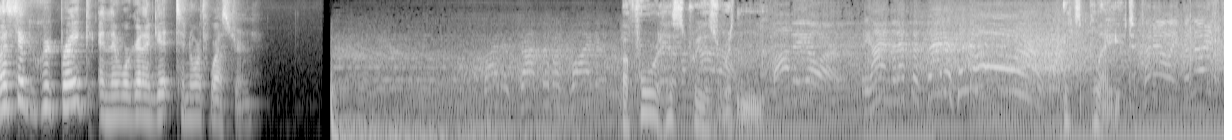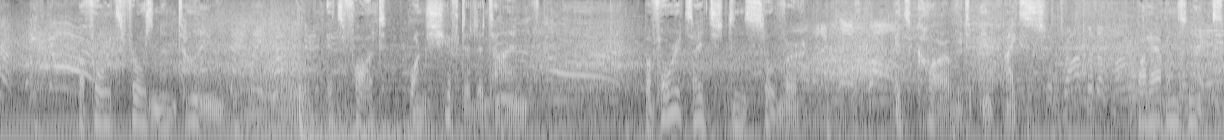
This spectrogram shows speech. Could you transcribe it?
Let's take a quick break and then we're going to get to Northwestern. Before history is written, it's played. Before it's frozen in time, it's fought one shift at a time. Before it's etched in silver, it's carved in ice. What happens next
